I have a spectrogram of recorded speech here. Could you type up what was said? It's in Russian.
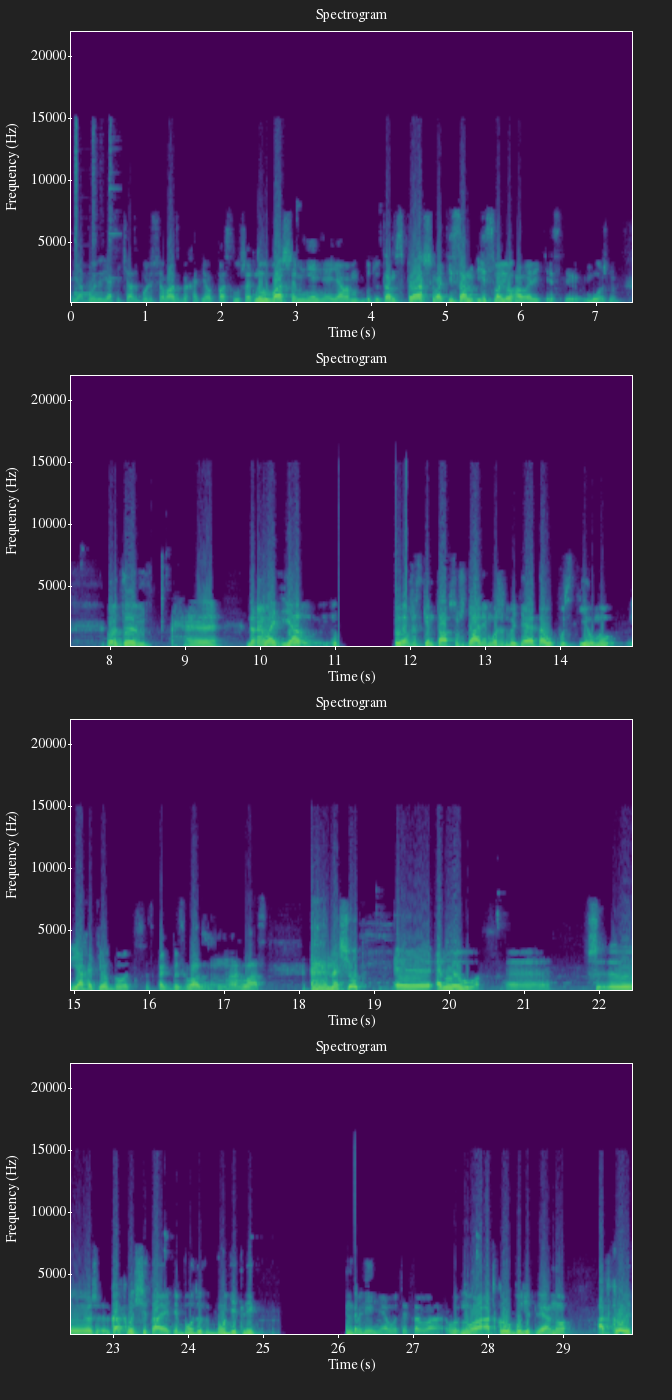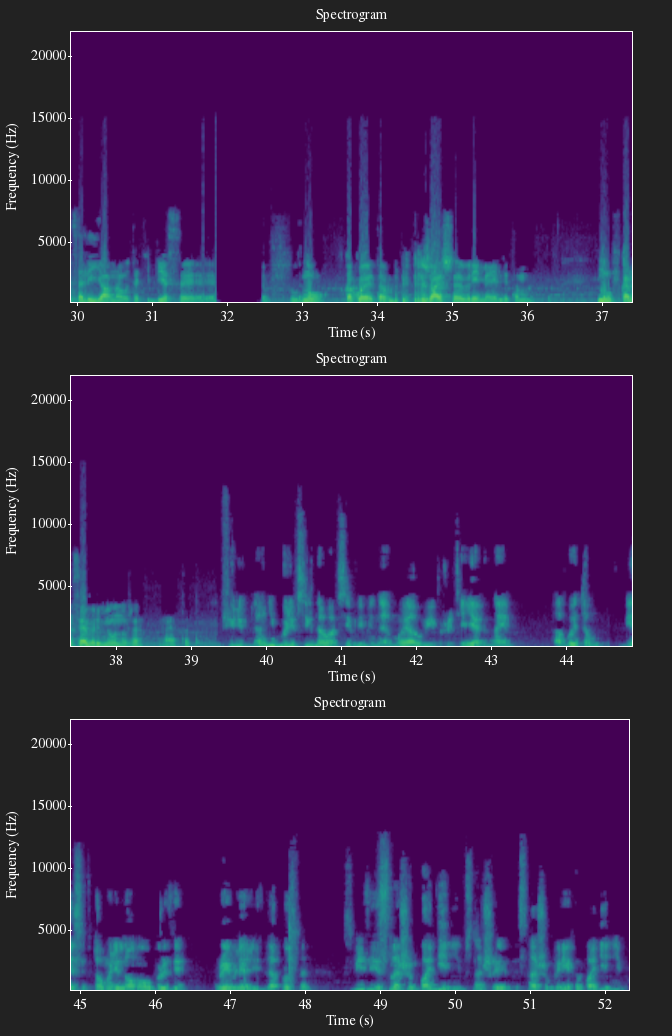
я, я сейчас больше вас бы хотел послушать. Ну, ваше мнение, я вам буду там спрашивать и сам и свое говорить, если можно. Вот э, э, давай, я уже с кем-то обсуждали, может быть, я это упустил. Ну, я хотел бы вот как бы с глазу на глаз. Насчет э, НЛО. Э, ш, э, как вы считаете, будут, будет ли давление вот этого, ну, откро, будет ли оно, откроется ли явно вот эти бесы, ну, в какое-то ближайшее время или там, ну, в конце времен уже этот. Филипп, да они были всегда во все времена. Мы в житиях знаем об этом. Бесы в том или ином образе проявлялись. Да, просто в связи с нашим падением, с, нашей, с нашим грехопадением,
